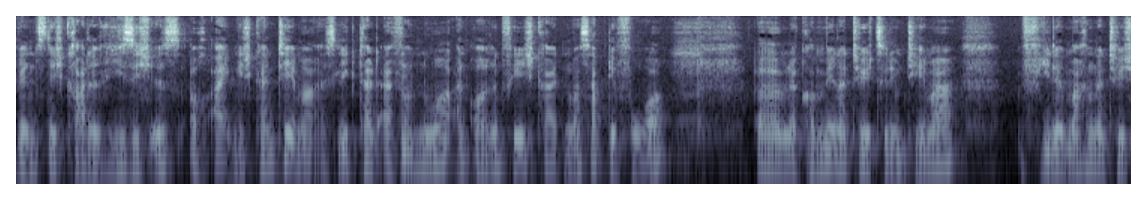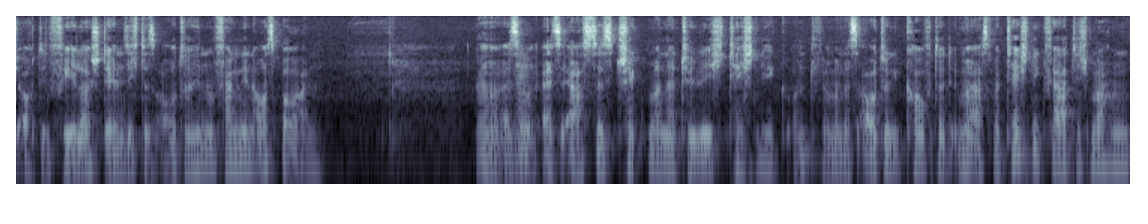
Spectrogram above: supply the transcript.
wenn es nicht gerade riesig ist, auch eigentlich kein Thema. Es liegt halt einfach mhm. nur an euren Fähigkeiten. Was habt ihr vor? Äh, da kommen wir natürlich zu dem Thema. Viele machen natürlich auch den Fehler, stellen sich das Auto hin und fangen den Ausbau an. Ja, also mhm. als erstes checkt man natürlich Technik. Und wenn man das Auto gekauft hat, immer erstmal Technik fertig machen,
